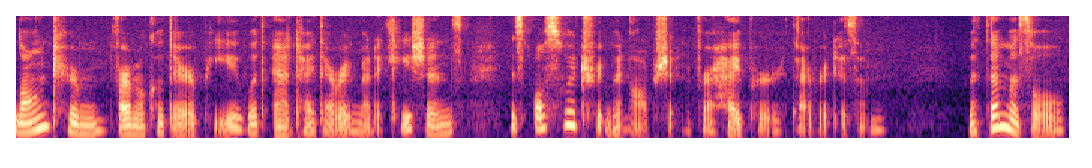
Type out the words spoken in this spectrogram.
Long term pharmacotherapy with antithyroid medications is also a treatment option for hyperthyroidism. Methimazole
